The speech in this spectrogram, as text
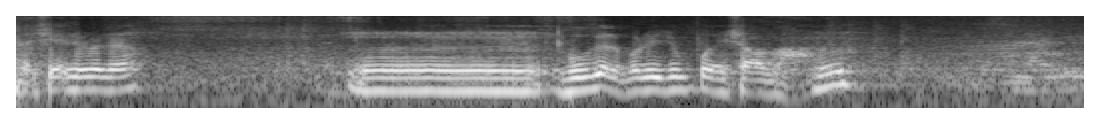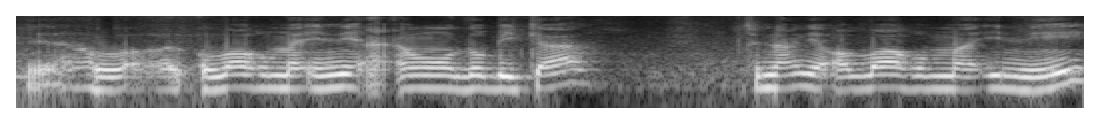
Nak share dulu mana? Hmm, Google boleh jumpa insyaAllah. Hmm? Allah, Allahumma inni a'udhu bika Senang dia Allahumma inni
